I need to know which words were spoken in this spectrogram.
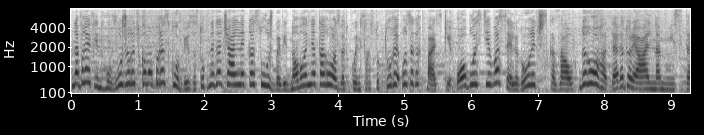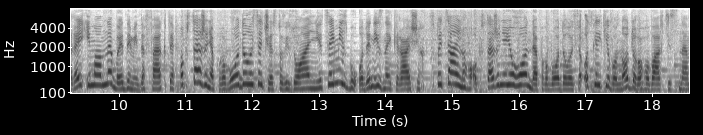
На брифінгу в Ужгородському прес-клубі заступник начальника служби відновлення та розвитку інфраструктури у Закарпатській області Василь Рурич сказав: дорога територіальна, міст старий і мав невидимі дефекти. Обстеження проводилися чисто візуальні. Цей міст був один із найкращих. Спеціального обстеження його не проводилося, оскільки воно дороговартісне.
